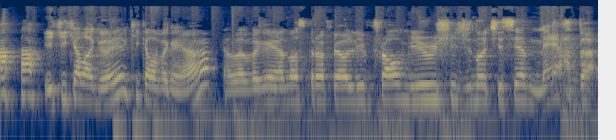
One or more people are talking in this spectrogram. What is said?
E o que, que ela ganha? O que, que ela vai ganhar? Ela vai ganhar nosso troféu Livrão Milch de notícia merda.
